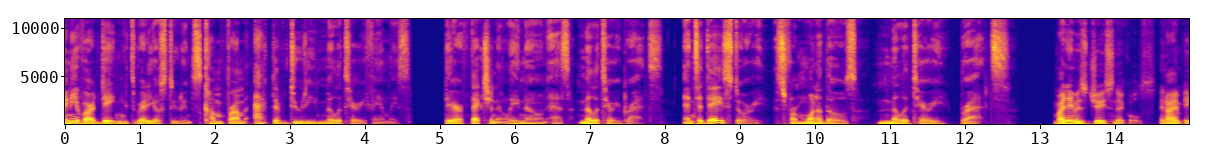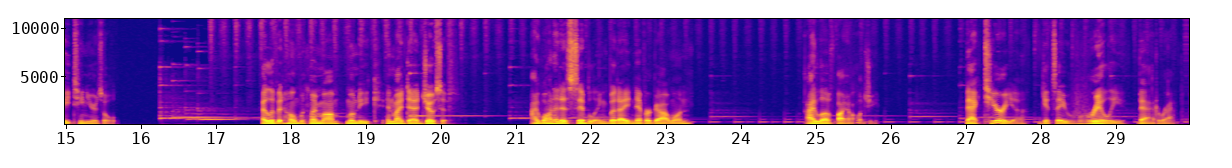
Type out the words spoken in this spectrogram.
Many of our Dayton Youth Radio students come from active duty military families. They're affectionately known as military brats. And today's story is from one of those military brats. My name is Jace Nichols, and I am 18 years old. I live at home with my mom, Monique, and my dad, Joseph. I wanted a sibling, but I never got one. I love biology. Bacteria gets a really bad rap.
